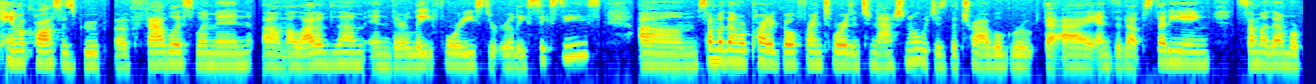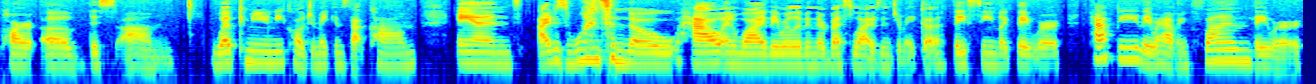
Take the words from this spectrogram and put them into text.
came across this group of fabulous women, um, a lot of them in their late 40s through early 60s. Um, some of them were part of Girlfriend Tours International, which is the travel group that I ended up studying. Some of them were part of this um, web community called Jamaicans.com. And I just wanted to know how and why they were living their best lives in Jamaica. They seemed like they were happy, they were having fun, they were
